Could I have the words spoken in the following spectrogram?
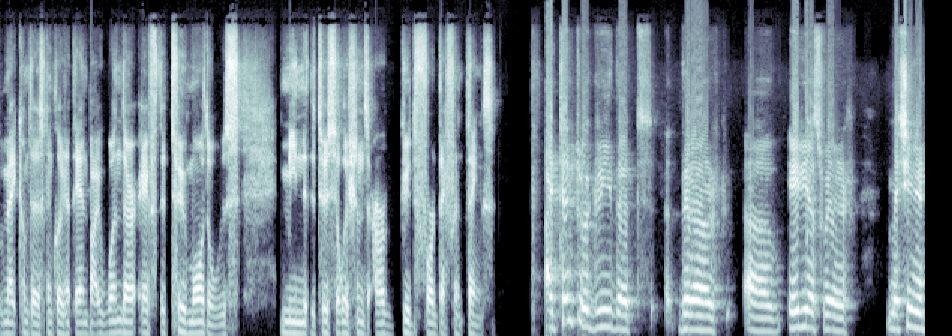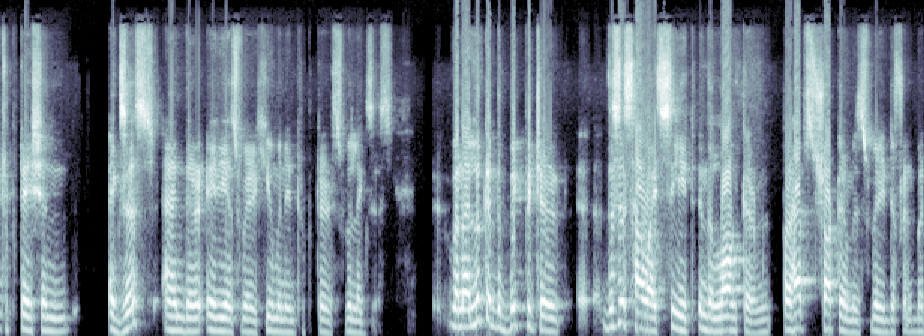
we might come to this conclusion at the end but i wonder if the two models mean that the two solutions are good for different things. I tend to agree that there are uh, areas where machine interpretation exist and there are areas where human interpreters will exist. When I look at the big picture, uh, this is how I see it in the long term. Perhaps short term is very different, but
